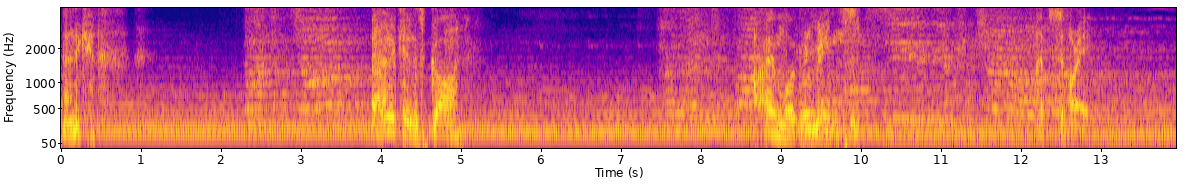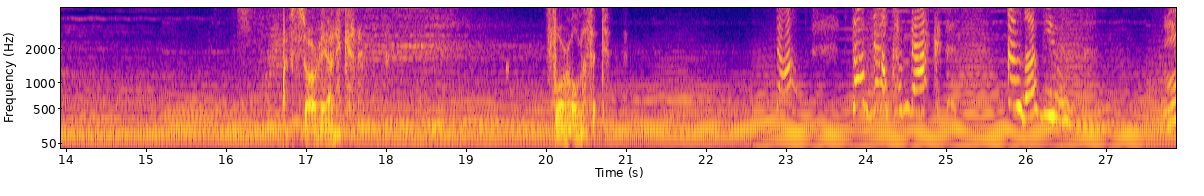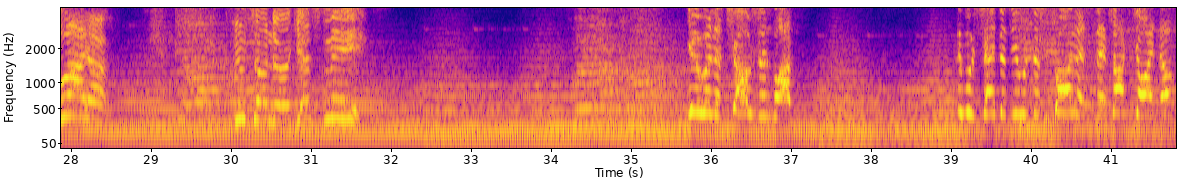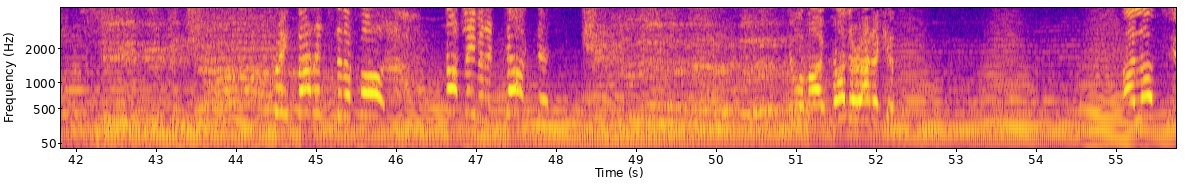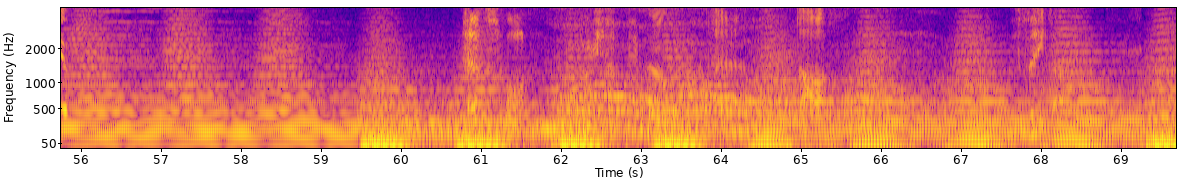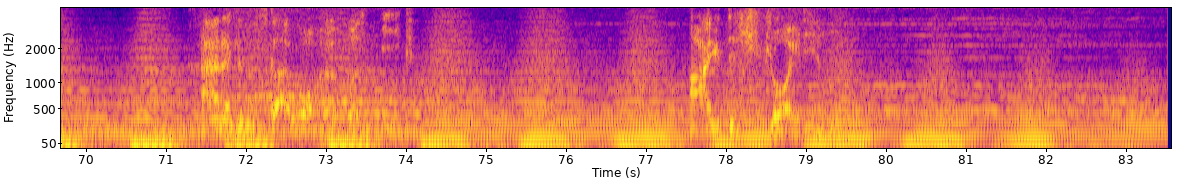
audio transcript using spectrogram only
Anakin. Anakin is gone. I am what remains. I'm sorry. I'm sorry, Anakin. For all of it. Stop! Stop now! Come back! I love you! Liar! You turned against me! You were the chosen one! It was said that you would destroy the Sith, not join them! Bring balance to the Force, not leave it in darkness! You were my brother, Anakin! I loved you! Anakin Skywalker was weak. I destroyed him.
